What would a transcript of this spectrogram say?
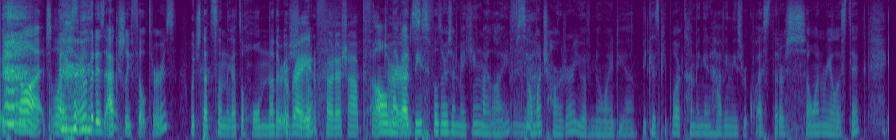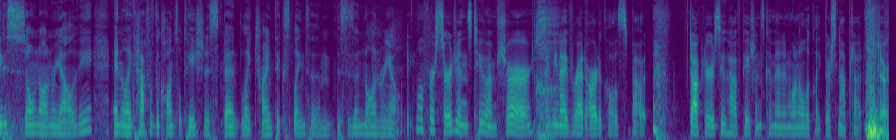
it's not. Like some of it is actually filters, which that's something that's a whole nother issue. Right. Photoshop filters. Oh my god, these filters are making my life so much harder. You have no idea because people are coming in having these requests that are so unrealistic. It is so non-reality and like half of the consultation is spent like trying to explain to them this is a non-reality. Well, for surgeons too, I'm sure. I mean, I've read articles about doctors who have patients come in and want to look like their Snapchat filter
